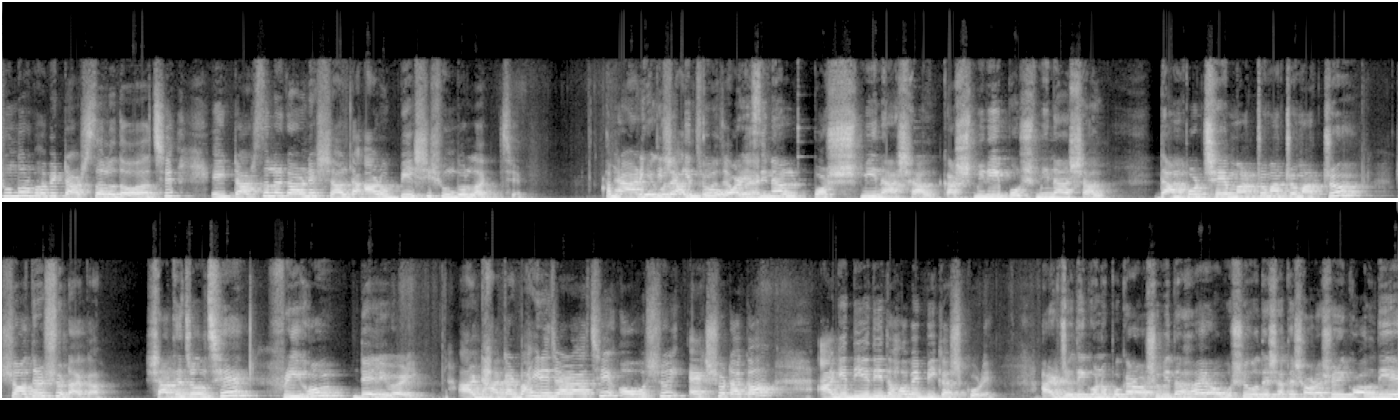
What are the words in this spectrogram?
সুন্দরভাবে টার্সেলও দেওয়া আছে। এই টার্সেলের কারণে শালটা আরও বেশি সুন্দর লাগছে। আমরা আরেকটি এগুলো শাল কিন্তু। অরিজিনাল পশমিনা শাল কাশ্মীরি পশমিনা শাল। দাম পড়ছে মাত্র মাত্র মাত্র সতেরোশো টাকা। সাথে চলছে ফ্রি হোম ডেলিভারি আর ঢাকার বাইরে যারা আছে অবশ্যই একশো টাকা আগে দিয়ে দিতে হবে বিকাশ করে। আর যদি কোনো প্রকার অসুবিধা হয় অবশ্যই ওদের সাথে সরাসরি কল দিয়ে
